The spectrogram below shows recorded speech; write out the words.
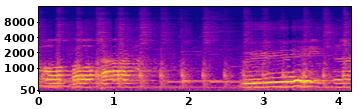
otokan bisa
